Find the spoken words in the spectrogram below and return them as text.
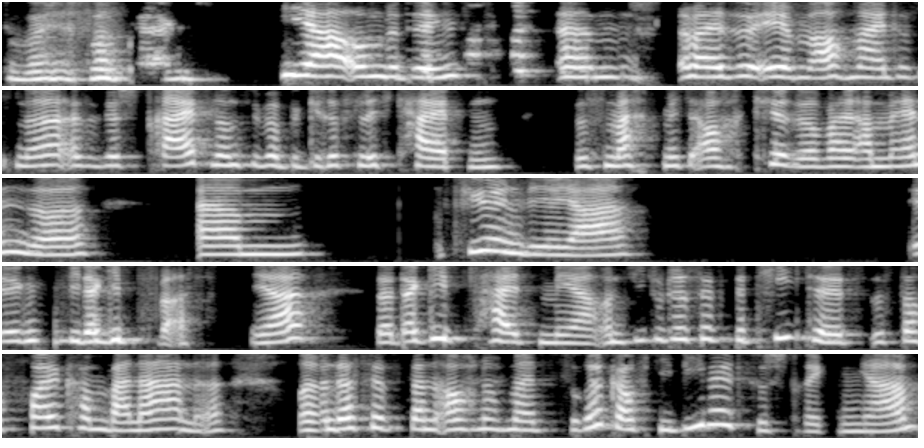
Du wolltest was sagen? Ja, unbedingt. ähm, weil du eben auch meintest, ne, also wir streiten uns über Begrifflichkeiten. Das macht mich auch kirre, weil am Ende ähm, fühlen wir ja irgendwie, da gibt's was, ja? Da, da gibt's halt mehr. Und wie du das jetzt betitelst, ist doch vollkommen Banane. Und das jetzt dann auch nochmal zurück auf die Bibel zu stricken, ja?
